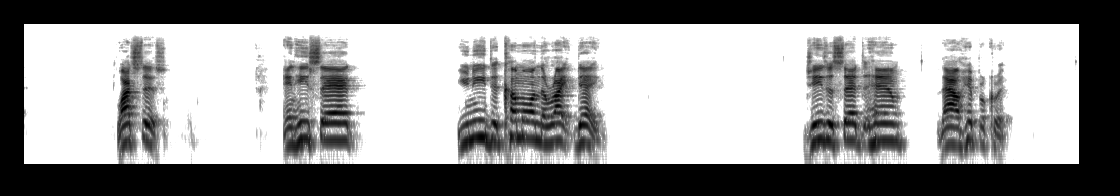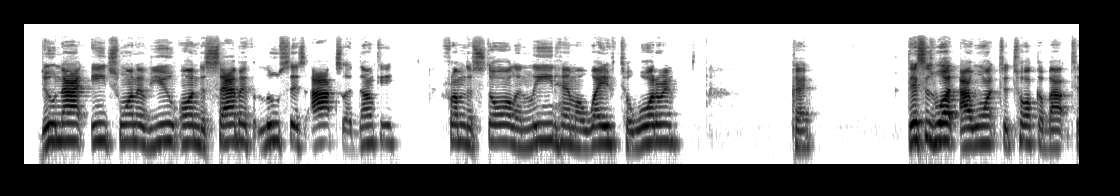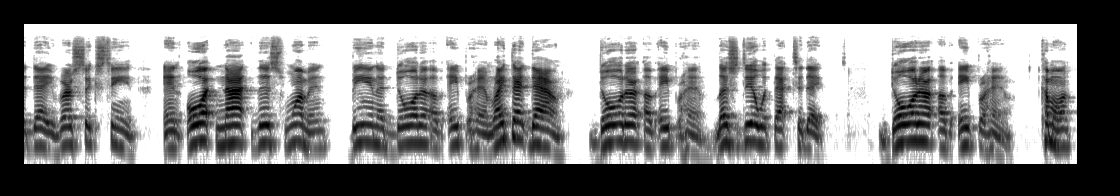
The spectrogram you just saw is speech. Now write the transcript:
Watch this. And he said, You need to come on the right day. Jesus said to him, Thou hypocrite, do not each one of you on the Sabbath loose his ox or donkey from the stall and lead him away to watering? Okay. This is what I want to talk about today. Verse 16. And ought not this woman being a daughter of Abraham. Write that down. Daughter of Abraham. Let's deal with that today. Daughter of Abraham. Come on.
